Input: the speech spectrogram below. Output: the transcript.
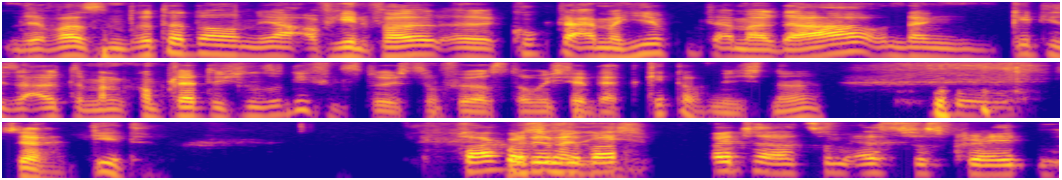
der war es ein dritter Down, ja, auf jeden Fall. Äh, guckt er einmal hier, guckt einmal da und dann geht dieser alte Mann komplett durch unsere Defense durch zum First Down. Ich dachte, das geht doch nicht, ne? ja, geht. Frag mal den Sebastian weiter zum Estes Creighton.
